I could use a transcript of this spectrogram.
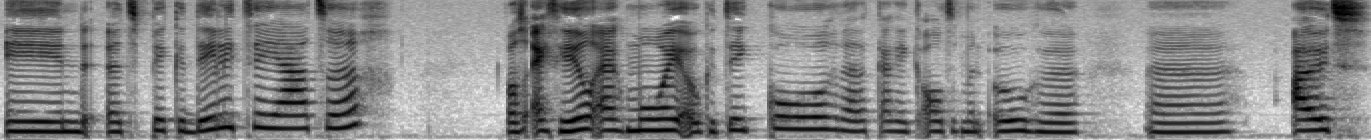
in het Piccadilly Theater. Was echt heel erg mooi, ook het decor, daar kijk ik altijd mijn ogen uh, uit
